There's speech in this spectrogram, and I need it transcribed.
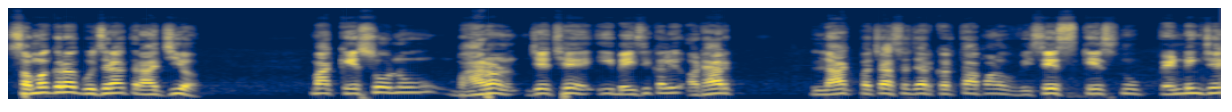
સમગ્ર ગુજરાત રાજ્યમાં કેસોનું ભારણ જે છે એ બેઝિકલી અઢાર લાખ પચાસ હજાર કરતાં પણ વિશેષ કેસનું પેન્ડિંગ છે,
